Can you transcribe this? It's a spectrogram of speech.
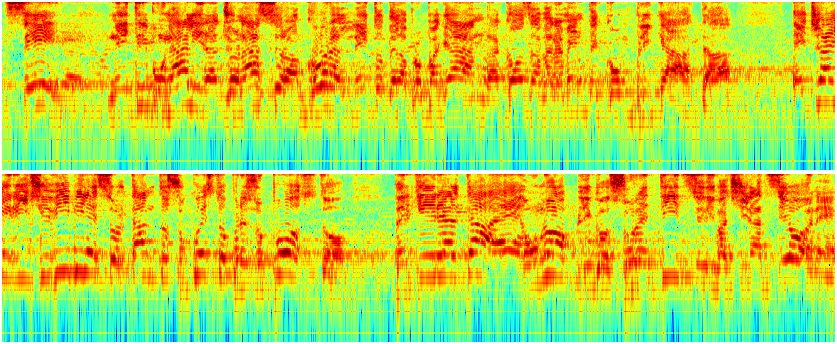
se nei tribunali ragionassero ancora al netto della propaganda, cosa veramente complicata, è già irricevibile soltanto su questo presupposto, perché in realtà è un obbligo surrettizio di vaccinazione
